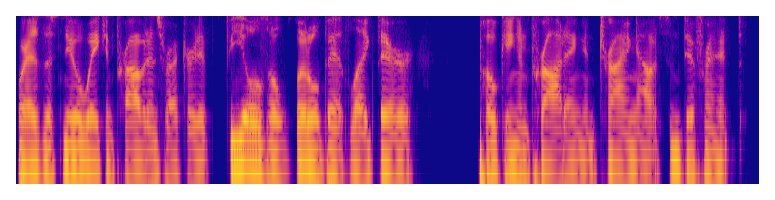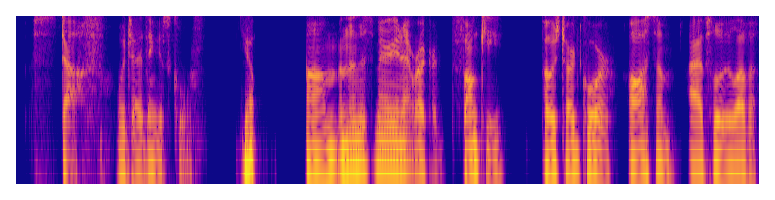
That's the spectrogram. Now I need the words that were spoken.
Whereas this new A Wake in Providence record, it feels a little bit like they're poking and prodding and trying out some different stuff, which I think is cool. Yep. Um, and then this marionette record, funky, post hardcore, awesome. I absolutely love it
